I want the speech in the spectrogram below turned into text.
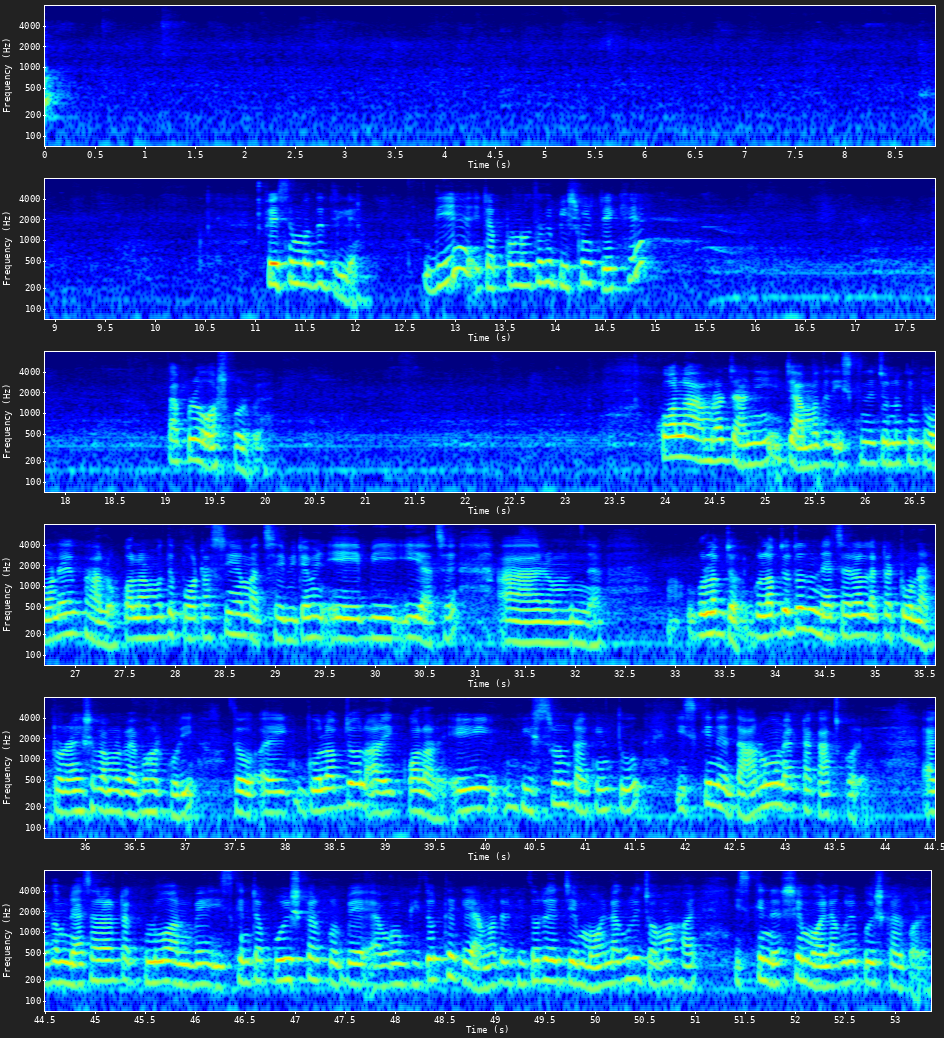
ফেসের মধ্যে দিলে। দিয়ে এটা পনেরো থেকে বিশ মিনিট রেখে তারপরে ওয়াশ করবে। কলা আমরা জানি যে আমাদের স্কিনের জন্য কিন্তু অনেক ভালো। কলার মধ্যে পটাশিয়াম আছে, ভিটামিন এ বি ই আছে, আর গোলাপ জল। গোলাপ জলটা তো ন্যাচারাল একটা টোনার টোনার হিসেবে আমরা ব্যবহার করি। তো এই গোলাপ জল আর এই কলার এই মিশ্রণটা কিন্তু স্কিনে দারুণ একটা কাজ করে। একদম ন্যাচারাল একটা গ্লো আনবে, স্কিনটা পরিষ্কার করবে এবং ভিতর থেকে আমাদের ভিতরে যে ময়লাগুলি জমা হয় স্কিনের, সে ময়লাগুলি পরিষ্কার করে।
